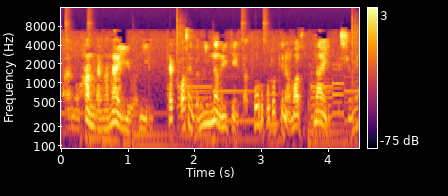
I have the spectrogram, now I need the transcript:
あの判断がないように、100%みんなの意見が通ることっていうのはまずないんですよね。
